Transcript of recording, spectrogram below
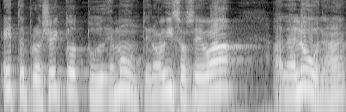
este proyecto, tu demon, te lo aviso, se va a la luna. ¿eh?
